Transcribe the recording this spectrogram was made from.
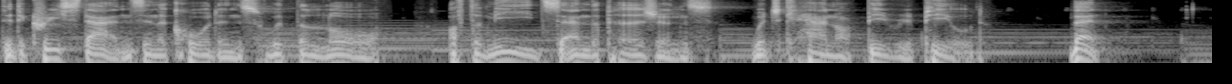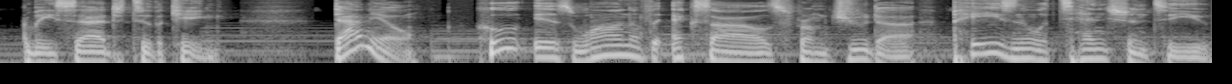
The decree stands in accordance with the law of the Medes and the Persians, which cannot be repealed. Then they said to the king, Daniel, who is one of the exiles from Judah, pays no attention to you,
